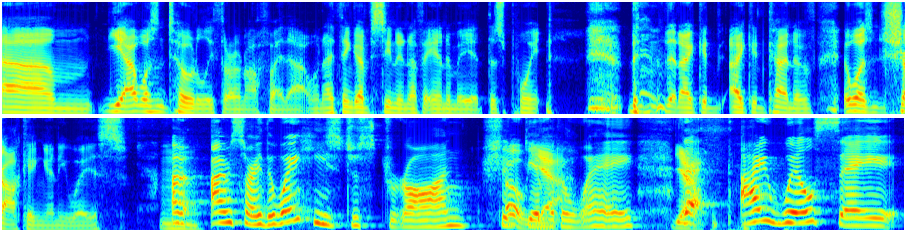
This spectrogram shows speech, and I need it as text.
um yeah, I wasn't totally thrown off by that one. I think I've seen enough anime at this point that I could I could kind of it wasn't shocking anyways. I, I'm sorry, the way he's just drawn should Oh, give yeah. it away. Yeah. That- I will say,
